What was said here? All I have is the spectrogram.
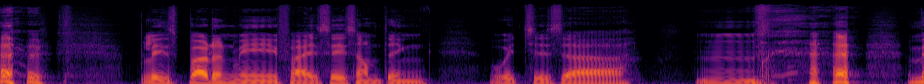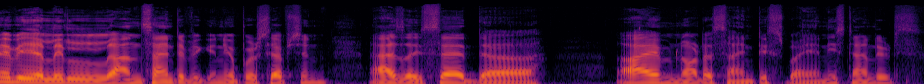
please pardon me if I say something which is uh, mm, maybe a little unscientific in your perception. As I said, uh, I am not a scientist by any standards,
